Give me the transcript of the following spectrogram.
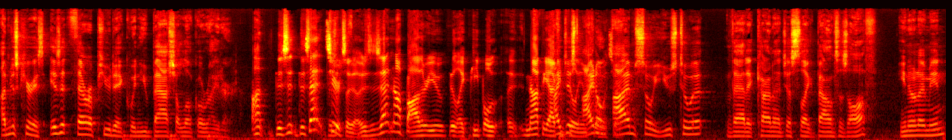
I'm just curious, is it therapeutic when you bash a local writer? Uh, does it? Does that does seriously it, though? Does, does, that not bother you that like people, uh, not the I just I don't. I'm so used to it that it kind of just like bounces off. You know what I mean?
